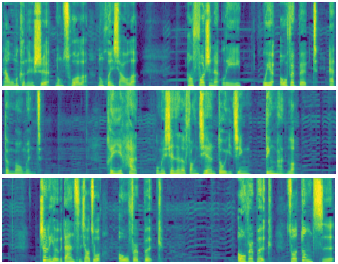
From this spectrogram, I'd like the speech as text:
那我们可能是弄错了，弄混淆了。Unfortunately, We are overbooked at the moment. 很遗憾，我们现在的房间都已经订满了。这里有一个单词叫做 overbook。overbook 做动词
